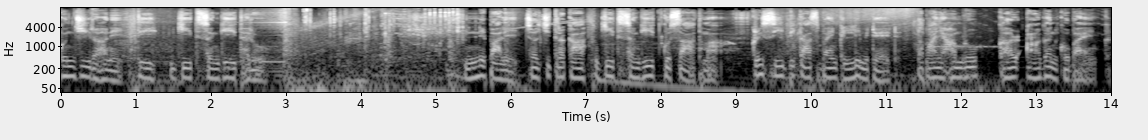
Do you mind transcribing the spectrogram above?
गुन्जिरहने ती गीत सङ्गीतहरू। नेपाली चलचित्रका गीत सङ्गीतको साथमा कृषि विकास बैङ्क लिमिटेड तपाईँ हाम्रो घर आँगनको बैङ्क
